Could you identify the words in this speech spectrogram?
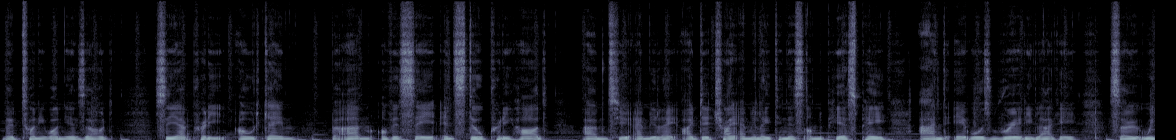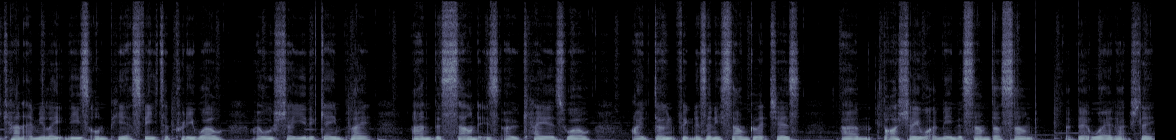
no 21 years old. So yeah, pretty old game, but um, obviously it's still pretty hard um, to emulate. I did try emulating this on the PSP and it was really laggy. So we can emulate these on PS Vita pretty well. I will show you the gameplay and the sound is okay as well. I don't think there's any sound glitches, um, but I'll show you what I mean. The sound does sound a bit weird actually.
